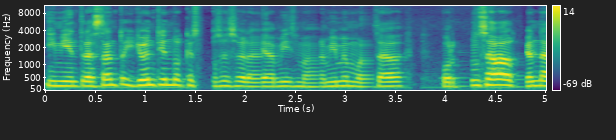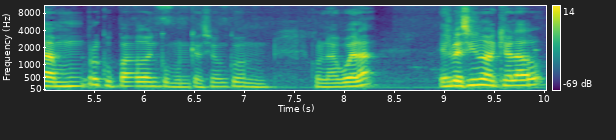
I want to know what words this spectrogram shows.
y mientras tanto, yo entiendo que ese proceso era ella misma, a mí me molestaba porque un sábado que andaba muy preocupado en comunicación con, con la güera, el vecino de aquí al lado,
